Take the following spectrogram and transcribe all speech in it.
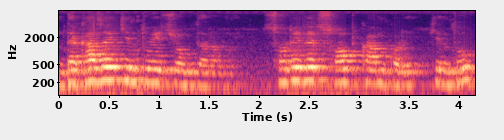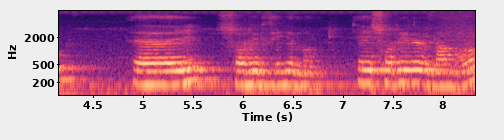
দেখা যায়, কিন্তু এই চোখ দ্বারা নয়। শরীরের সব কাম করে, কিন্তু এই শরীর থেকে নয়। এই শরীরের নাম হলো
